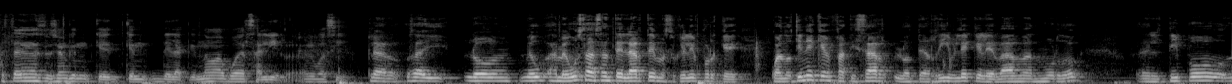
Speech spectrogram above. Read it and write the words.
está en una situación que, que- que- de la que no va a poder salir, algo así. Claro, o sea, y lo, me gusta bastante el arte de Mazzucchelli porque cuando tiene que enfatizar lo terrible que le va a Matt Murdock, el tipo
